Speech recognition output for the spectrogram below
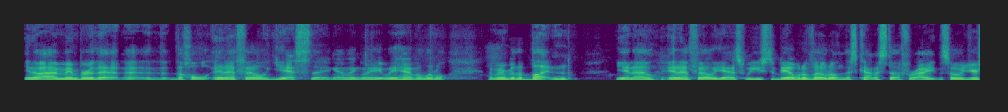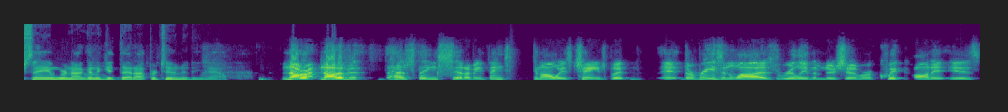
You know, I remember that uh, the, the, whole NFL yes thing. I think we, we have a little, I remember the button, you know, NFL yes. We used to be able to vote on this kind of stuff, right? So you're saying we're not going to get that opportunity now not not if it has things sit. I mean, things can always change, but it, the reason why is really the minutia. We're quick on it. Is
